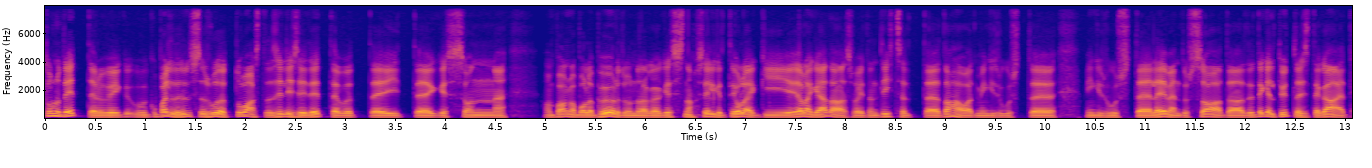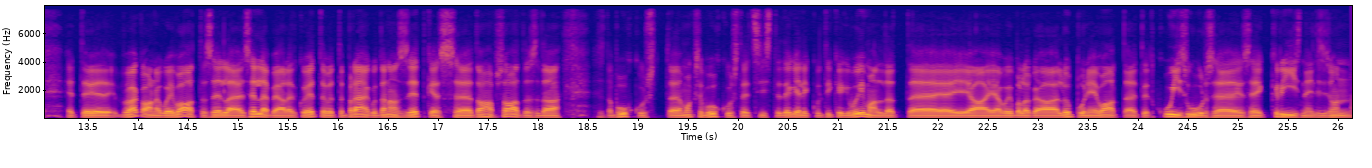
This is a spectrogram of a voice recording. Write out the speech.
tulnud ette või kui palju te üldse suudate tuvastada selliseid ettevõtteid, kes on äh, on panga poole pöördunud, aga kes noh, selgelt ei olegi, ei olegi hädas, vaid nad lihtsalt äh, tahavad mingisugust, äh, mingisugust äh, leevendust saada. Te tegelikult ütlesite ka, et, et te väga nagu ei vaata selle, selle peale, et kui ettevõte praegu tänases hetkes tahab saada seda, seda puhkust, maksepuhkust, et siis te tegelikult ikkagi võimaldate ja, ja võib-olla ka lõpuni ei vaata, et, et kui suur see, see kriis neil siis on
